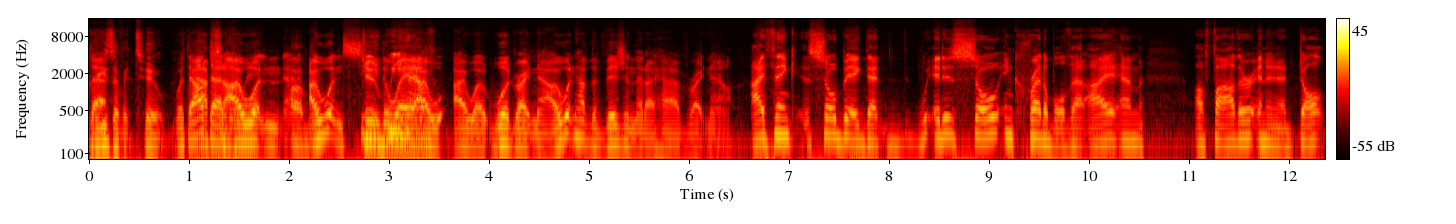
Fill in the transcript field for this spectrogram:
degrees that- of it too. Without that, I wouldn't. Um, I wouldn't see dude, the way I, have- w- I w- would right now. I wouldn't have the vision that I have right now. I think so big that it is so incredible that I am a father and an adult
